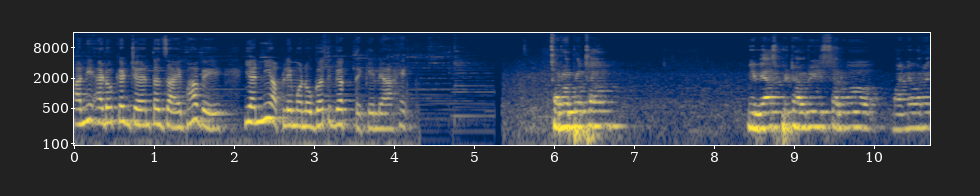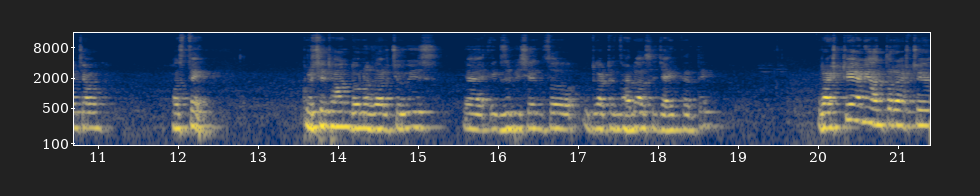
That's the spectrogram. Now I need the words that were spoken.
आणि ॲडव्होकेट जयंत जायभावे यांनी आपले मनोगत व्यक्त केले आहे. सर्वप्रथम मी व्यासपीठावरील सर्व मान्यवरांच्या हस्ते कृषीथॉन दोन हजार चोवीस या एक्झिबिशनचं उद्घाटन झालं असं जाहीर करते. राष्ट्रीय आणि आंतरराष्ट्रीय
